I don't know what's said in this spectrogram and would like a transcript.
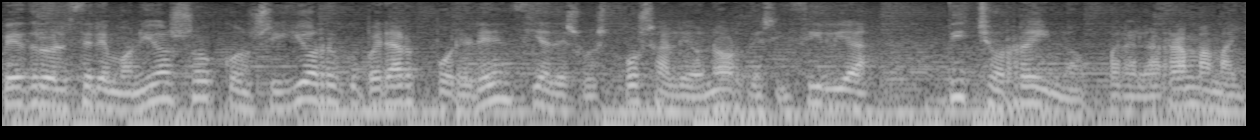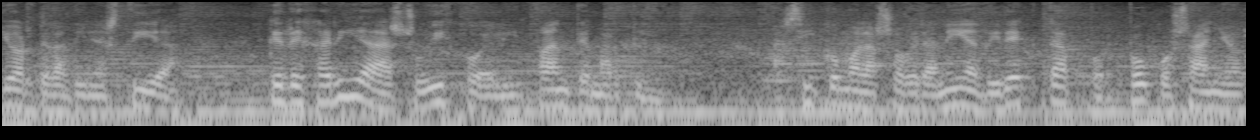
Pedro el Ceremonioso consiguió recuperar por herencia de su esposa Leonor de Sicilia dicho reino para la rama mayor de la dinastía, que dejaría a su hijo el infante Martín, así como la soberanía directa por pocos años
